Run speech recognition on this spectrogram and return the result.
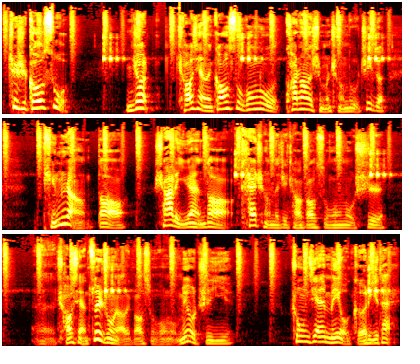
这是高速，你知道朝鲜的高速公路夸张到什么程度？这个平壤到沙里院到开城的这条高速公路是呃朝鲜最重要的高速公路，没有之一，中间没有隔离带。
